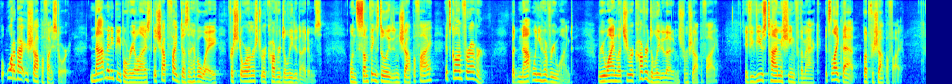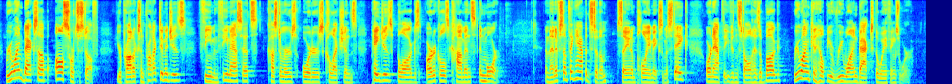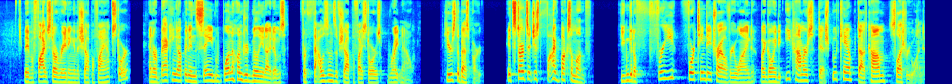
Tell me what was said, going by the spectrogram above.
But what about your Shopify store? Not many people realize that Shopify doesn't have a way for store owners to recover deleted items. When something's deleted in Shopify, it's gone forever. But not when you have Rewind. Rewind lets you recover deleted items from Shopify. If you've used Time Machine for the Mac, it's like that, but for Shopify. Rewind backs up all sorts of stuff your products and product images, theme and theme assets, customers, orders, collections, pages, blogs, articles, comments, and more. And then if something happens to them, say an employee makes a mistake, or an app that you've installed has a bug, Rewind can help you rewind back to the way things were. They have a five star rating in the Shopify App Store and are backing up an insane 100 million items for thousands of Shopify stores right now. Here's the best part it starts at just 5 bucks a month. You can get a free 14-day trial of Rewind by going to ecommerce-bootcamp.com slash rewind.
